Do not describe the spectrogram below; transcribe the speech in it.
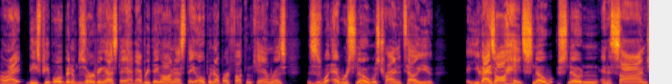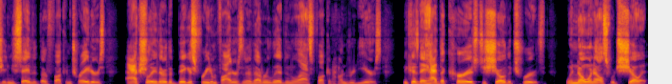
All right. These people have been observing us. They have everything on us. They open up our fucking cameras. This is what Edward Snowden was trying to tell you. You guys all hate Snow, Snowden and Assange, and you say that they're fucking traitors. Actually, they're the biggest freedom fighters that have ever lived in the last fucking hundred years because they had the courage to show the truth when no one else would show it.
